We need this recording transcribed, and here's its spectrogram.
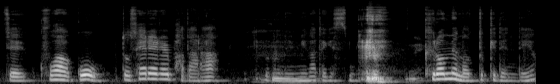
이제 구하고 또 세례를 받아라. 이런 의미가 되겠습니다. 네. 그러면 어떻게 된대요?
